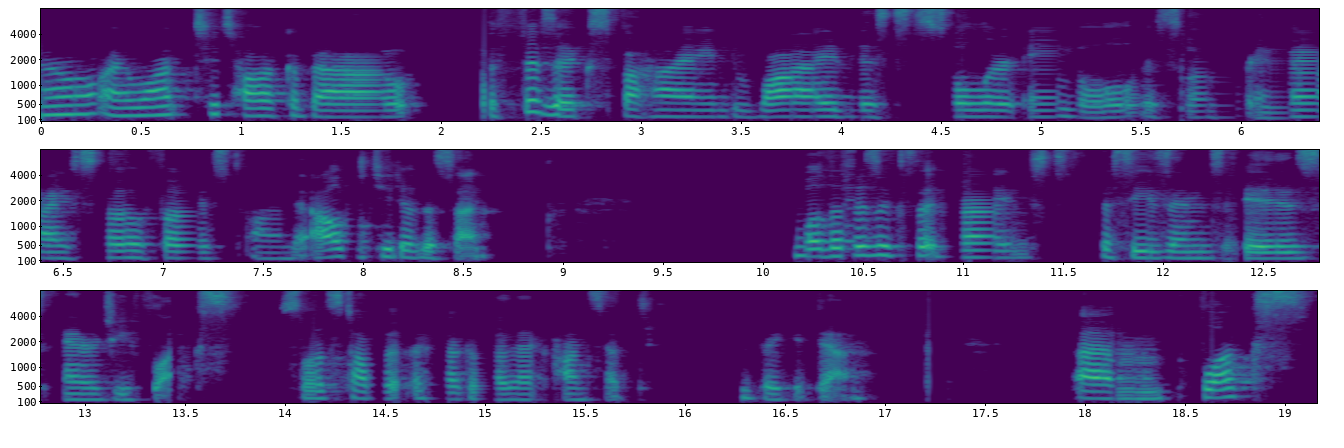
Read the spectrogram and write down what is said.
Now I want to talk about the physics behind why this solar angle is so important. I so focused on the altitude of the sun? Well, the physics that drives the seasons is energy flux. So let's talk about, talk about that concept and break it down. Um, flux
